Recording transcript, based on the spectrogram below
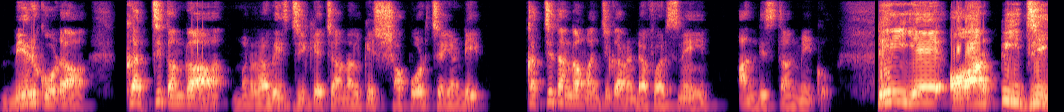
మీరు కూడా ఖచ్చితంగా మన రవీస్ జీకే ఛానల్కి సపోర్ట్ చేయండి. ఖచ్చితంగా మంచి కరెంట్ అఫైర్స్ని అందిస్తాను మీకు. DARPG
